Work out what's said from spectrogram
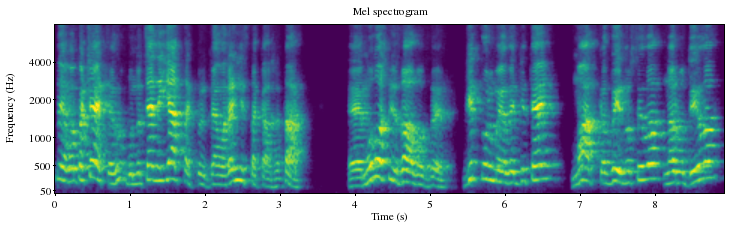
Ну, я вибачаюся грубо, але це не я так кажу, це організм так каже. Так. Е, молочні залози відкормили дітей, матка виносила, народила,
